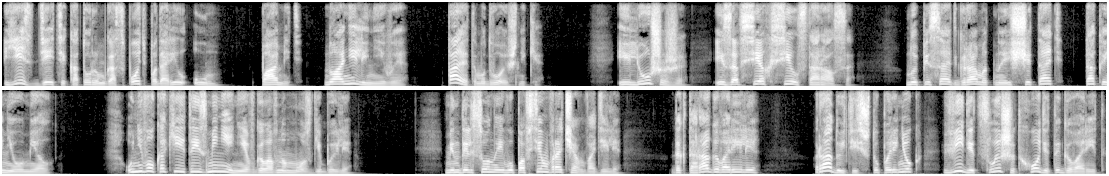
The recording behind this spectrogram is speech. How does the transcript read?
Есть дети, которым Господь подарил ум, память, но они ленивые. поэтому двоечники. Илюша же изо всех сил старался, но писать грамотно и считать так и не умел. У него какие-то изменения в головном мозге были. Мендельсона его по всем врачам водили. Доктора говорили, радуйтесь, что паренек видит, слышит, ходит и говорит.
